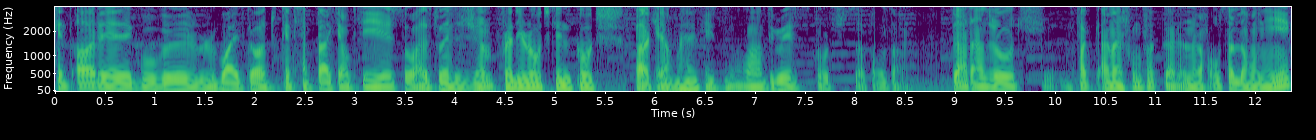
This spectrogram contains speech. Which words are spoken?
كنت قاري جوجل والوايلد كارد وكنت حب باكياو كتير so عرفت وين الجيم فريدي روتش كان coach باكياو ما هيك He's one of the greatest coaches of all time. رحت عند روتش مفك أنا شو مفكر؟ إنه رح أوصل لهونيك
